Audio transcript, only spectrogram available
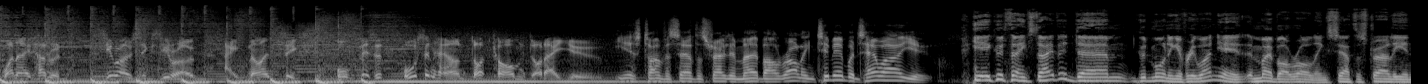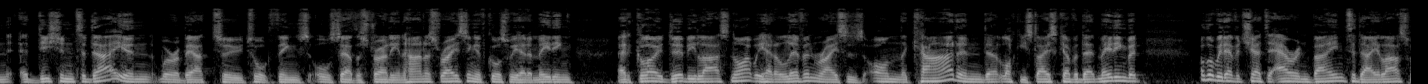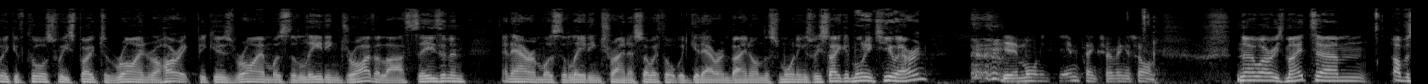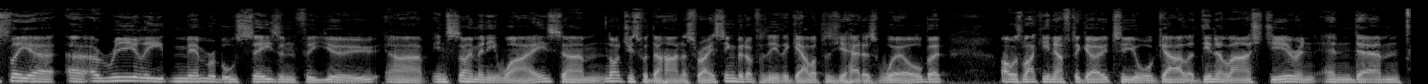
1800 060 896 or visit horseandhound.com.au. Yes, time for South Australian Mobile Rolling. Tim Edwards, how are you? Yeah, good. Thanks, David. Um, good morning, everyone. Yeah, mobile rolling South Australian edition today, and we're about to talk things all South Australian harness racing. Of course, we had a meeting at Globe Derby last night. We had 11 races on the card, and uh, Lockie Stace covered that meeting. But I thought we'd have a chat to Aaron Bain today. Last week, of course, we spoke to Ryan Hryhorec because Ryan was the leading driver last season, and, and Aaron was the leading trainer. So I thought we'd get Aaron Bain on this morning as we say good morning to you, Aaron. Yeah, morning, Tim. Thanks for having us on. No worries, mate. Um, obviously, a, a, really memorable season for you uh, in so many ways. Um, not just with the harness racing, but obviously the gallopers you had as well. But I was lucky enough to go to your gala dinner last year, and and um,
